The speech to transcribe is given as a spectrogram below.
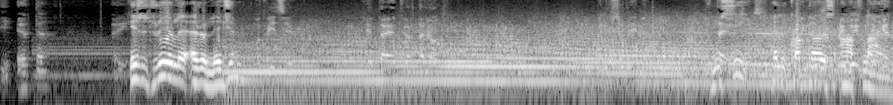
И это речь. Is it really a religion? You see helicopters are flying.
